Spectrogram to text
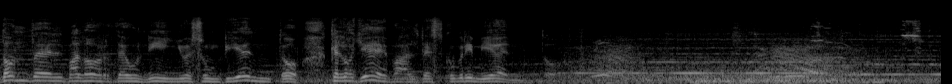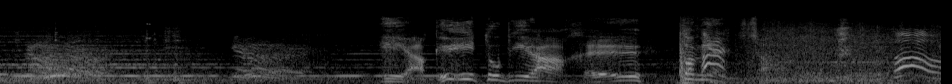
Donde el valor de un niño es un viento que lo lleva al descubrimiento. Y aquí tu viaje comienza. ¡Oh!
